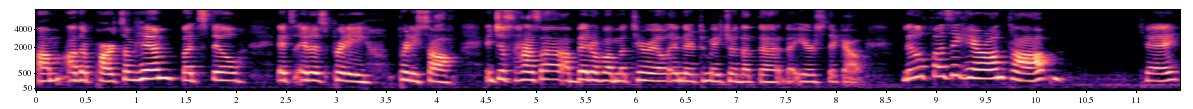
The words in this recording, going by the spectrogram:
um, other parts of him, but still it's it is pretty pretty soft. It just has a, a bit of a material in there to make sure that the, the ears stick out. Little fuzzy hair on top okay?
